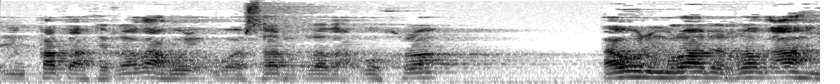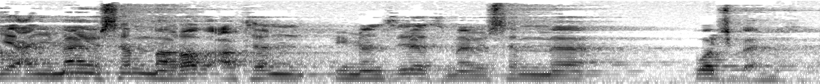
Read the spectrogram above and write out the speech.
انقطعت الرضعة وصار رضعة أخرى. أو المراد الرضعة يعني ما يسمى رضعة بمنزلة ما يسمى وجبة مثلا.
